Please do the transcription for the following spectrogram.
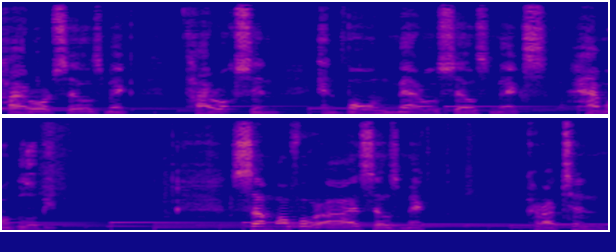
thyroid cells make thyroxine, and bone marrow cells makes hemoglobin. Some of our eye cells make keratin,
